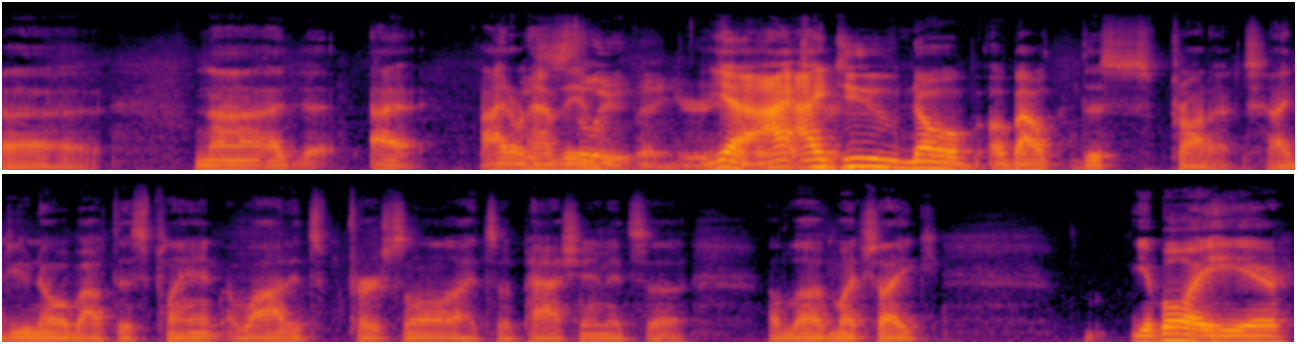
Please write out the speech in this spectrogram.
Uh, nah, I, I, I don't This have the. still your thing. You're, yeah, you're I, I do know about this product. I do know about this plant a lot. It's personal. It's a passion. It's a, a love, much like your boy here.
